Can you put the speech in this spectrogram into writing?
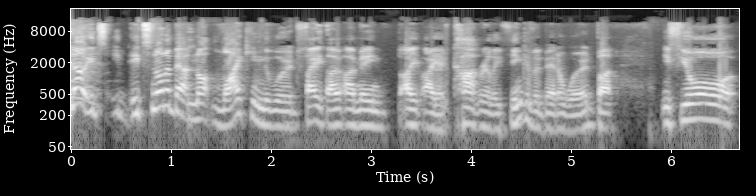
no, it's it's not about not liking the word faith. I, I mean, I, I, can't really think of a better word, but if you're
